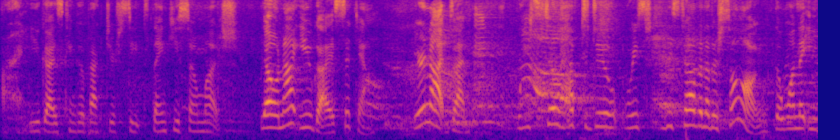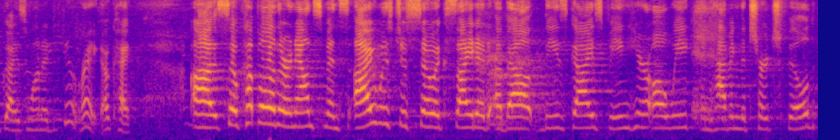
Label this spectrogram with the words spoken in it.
All right, you guys can go back to your seats. Thank you so much. No, not you guys. Sit down. You're not done. We still have to do, we, we still have another song, the one that you guys wanted to do. Right, okay. Uh, so, a couple other announcements. I was just so excited about these guys being here all week and having the church filled.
